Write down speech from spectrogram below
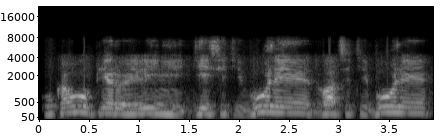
У кого первые линии 10 и более, 20 и более,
